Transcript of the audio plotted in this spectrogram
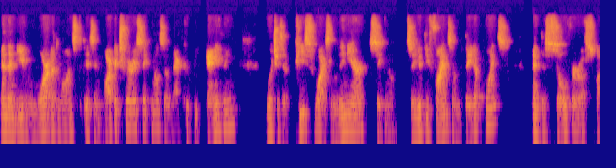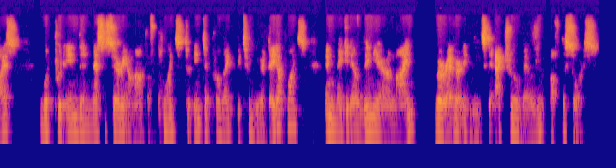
And then even more advanced is an arbitrary signal. So that could be anything, which is a piecewise linear signal. So you define some data points and the solver of SPICE would put in the necessary amount of points to interpolate between your data points and make it a linear line wherever it meets the actual value of the source.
